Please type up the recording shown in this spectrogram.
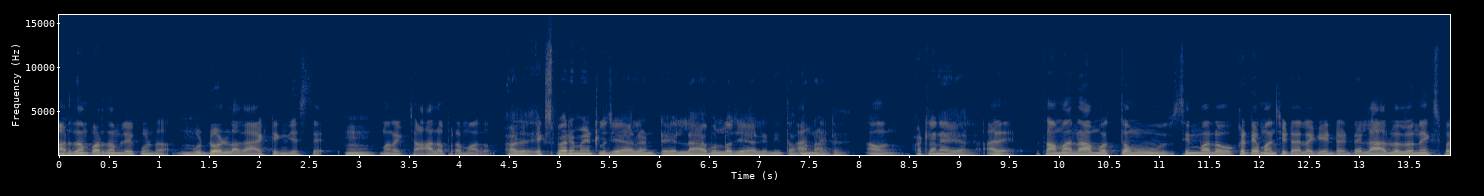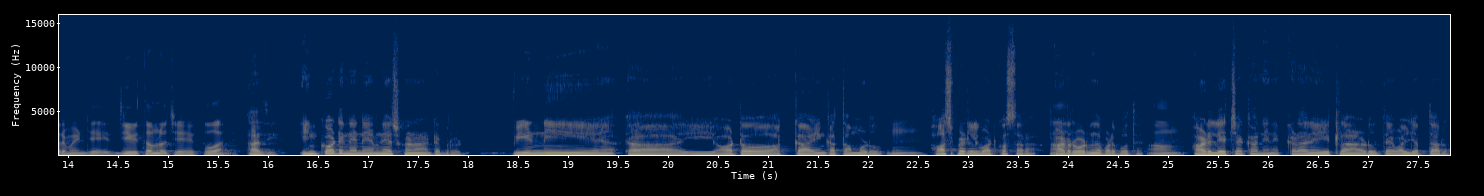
అర్థం పర్థం లేకుండా గుడ్డోళ్ళలాగా యాక్టింగ్ చేస్తే మ్మ్. మనకి చాలా ప్రమాదం. అదే ఎక్స్పెరిమెంట్లు చేయాలంటే ల్యాబుల్లో చేయాలని తమన్నా అంటది. అవును. అట్లానే వేయాలి అదే సమాన మొత్తం సినిమాలో ఒకటే మంచి డైలాగ్ ఏంటంటే ల్యాబ్లలోనే ఎక్స్పెరిమెంట్ చేయి జీవితంలో చేయకు అని. అది. ఇంకోటి నేను ఏం నేర్చుకున్నాను అంటే బ్రో వీడిని ఈ ఆటో అక్క ఇంకా తమ్ముడు హాస్పిటల్కి పట్టుకొస్తారా? ఆడ రోడ్ మీద పడిపోతే. ఆడు లేచాక నేను ఎక్కడ ఇట్లా అడిగితే వాళ్ళు చెప్తారు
